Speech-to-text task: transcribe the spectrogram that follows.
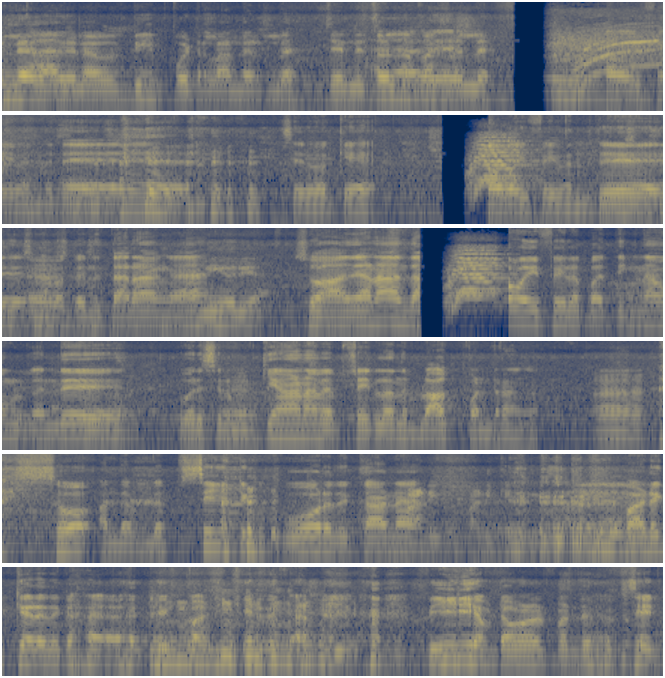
இல்லை அது நான் பீப் போட்டுடலாம் அந்த இடத்துல. சரி நீ சொல்லுப்பா சொல்லு. வைஃபை வந்துட்டு சரி ஓகே வைஃபை வந்துட்டு நமக்கு வந்து தராங்க. ஸோ அது ஆனால் அந்த வைஃபைல பார்த்தீங்கன்னா உங்களுக்கு வந்து ஒரு சில முக்கியமான வெப்சைட்டில் வந்து பிளாக் பண்ணுறாங்க ஸோ அந்த வெப்சைட்டுக்கு போகிறதுக்கான படிக்கிறதுக்கான படிக்கிறதுக்கான பிடிஎஃப் டவுன்லோட் பண்ணுற வெப்சைட்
